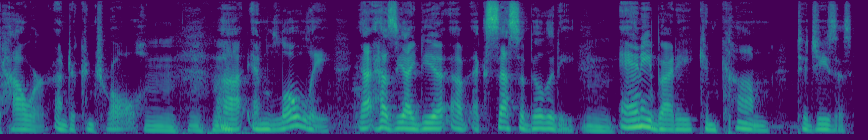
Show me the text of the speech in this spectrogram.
power under control, mm-hmm. uh, and lowly. That has the idea of accessibility. Mm. Anybody can come to Jesus.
